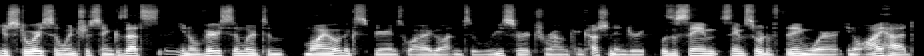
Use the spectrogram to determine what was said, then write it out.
your story so interesting because that's you know very similar to my own experience. Why I got into research around concussion injury it was the same same sort of thing where you know I had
